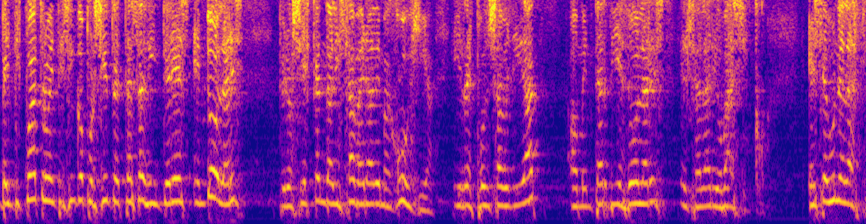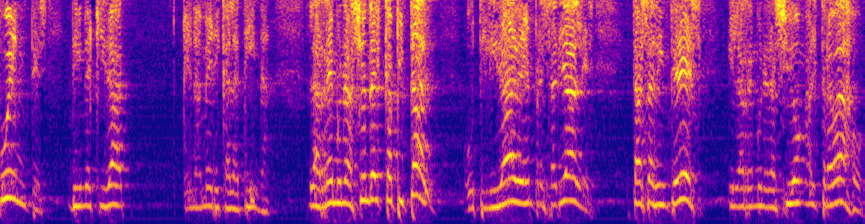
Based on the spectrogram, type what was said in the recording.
24, 25% de tasas de interés en dólares, pero si escandalizaba era demagogia y responsabilidad aumentar 10 dólares el salario básico. Esa es una de las fuentes de inequidad en América Latina. La remuneración del capital, utilidades empresariales, tasas de interés y la remuneración al trabajo,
